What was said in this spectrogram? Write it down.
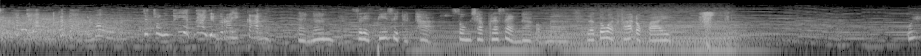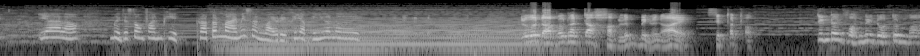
สิทธัตถะกระดาษของพระองค์จะทรงเทียบได้อย่างไรกัน แต่นั่นเสด็จพี่สิทธัตถะทรงชักพระแสงดาบออกมา แล้วตวัดฟาดออกไป แย่แล้ว เหมือนจะทรงฟันผิด เพราะต้นไม้ไม่สั่นไหวหรือขยับเขยื้อเลยเรือดาบของท่านจะหักหรือบินหรือไง สิทธัตถะจึงได้ฟันไม่โดนต้นไม้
